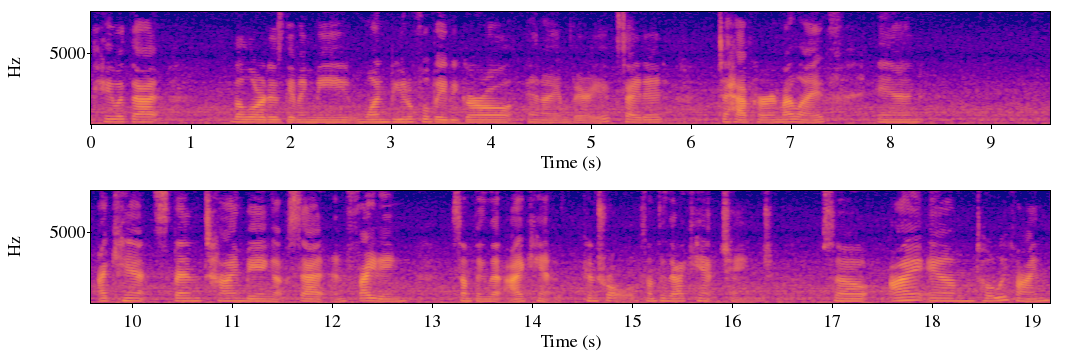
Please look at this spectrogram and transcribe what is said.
okay with that the Lord is giving me one beautiful baby girl, and I am very excited to have her in my life. And I can't spend time being upset and fighting something that I can't control, something that I can't change. So I am totally fine.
